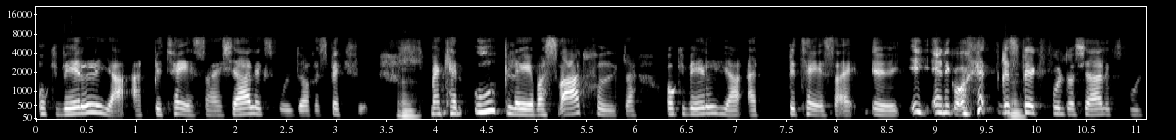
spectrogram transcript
och välja att bete sig kärleksfullt och respektfullt. Mm. Man kan uppleva svartsjuka och välja att bete sig, eh, än en gång, respektfullt och kärleksfullt.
